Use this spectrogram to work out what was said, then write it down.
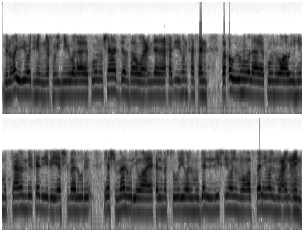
من غير وجه نحوه ولا يكون شاذا فهو عندنا حديث حسن فقوله لا يكون راويه متهما بالكذب يشمل يشمل رواية المستور والمدلس والمغفل والمعنعن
